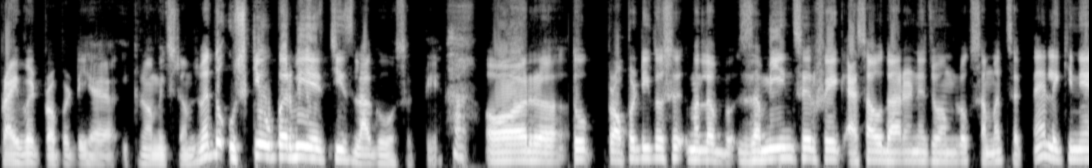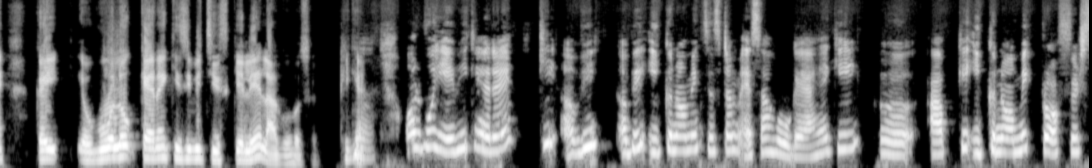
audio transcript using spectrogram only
प्राइवेट प्रॉपर्टी है इकोनॉमिक्स टर्म्स में तो उसके ऊपर भी ये चीज़ लागू हो सकती है हाँ. और तो प्रॉपर्टी तो मतलब ज़मीन सिर्फ़ एक ऐसा उदाहरण है जो हम लोग समझ सकते हैं लेकिन ये कई वो लोग कह रहे हैं किसी भी चीज़ के लिए लागू हो सकती ठीक है हाँ। और वो ये भी कह रहे हैं कि अभी अभी इकोनॉमिक सिस्टम ऐसा हो गया है कि आपके इकोनॉमिक प्रॉफिट्स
